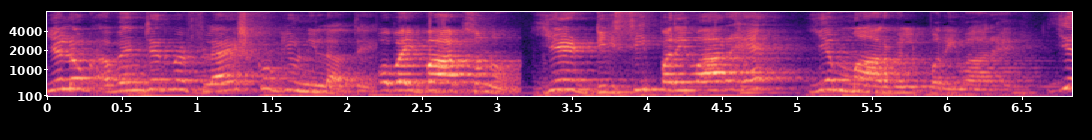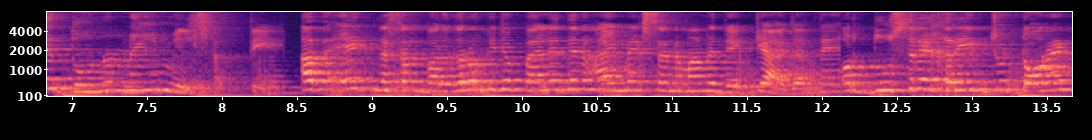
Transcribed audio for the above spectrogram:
ये लोग अवेंजर में फ्लैश को क्यों नहीं लाते? ओ भाई, बात सुनो। ये डीसी परिवार है, ये मार्वल परिवार है। ये दोनों नहीं मिल सकते। अब एक नस्ल बर्गरों की जो पहले दिन आईमैक्स सिनेमा में देख के आ जाते हैं और दूसरे गरीब जो टोरेंट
